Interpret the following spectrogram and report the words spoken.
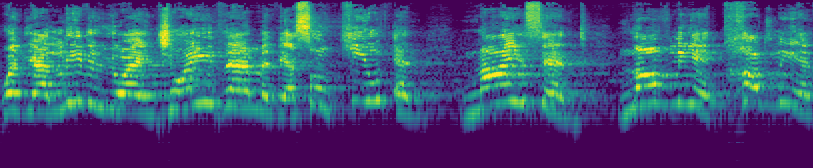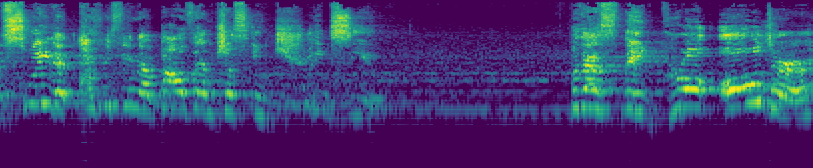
when they are little, you are enjoying them and they are so cute and nice and lovely and cuddly and sweet, and everything about them just intrigues you. But as they grow older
